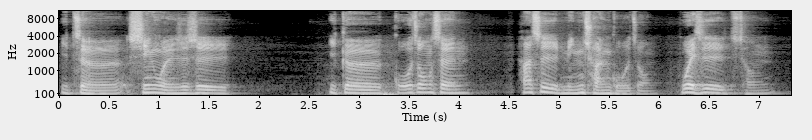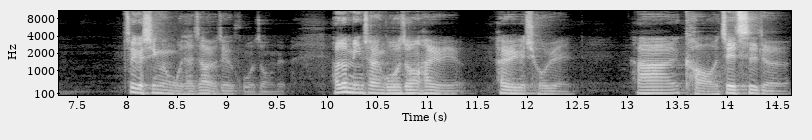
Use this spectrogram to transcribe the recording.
一则新闻，就是一个国中生，他是名传国中，我也是从这个新闻我才知道有这个国中的。他说名传国中还有还有一个球员，他考这次的，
